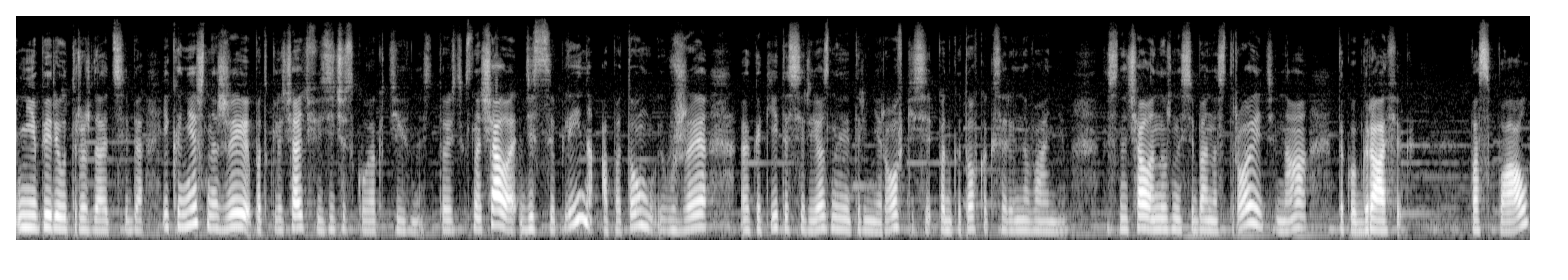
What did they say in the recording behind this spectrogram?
не переутруждать себя. И, конечно же, подключать физическую активность. То есть сначала дисциплина, а потом уже э, какие-то серьезные тренировки, подготовка к соревнованиям. То есть сначала нужно себя настроить на такой график поспал,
